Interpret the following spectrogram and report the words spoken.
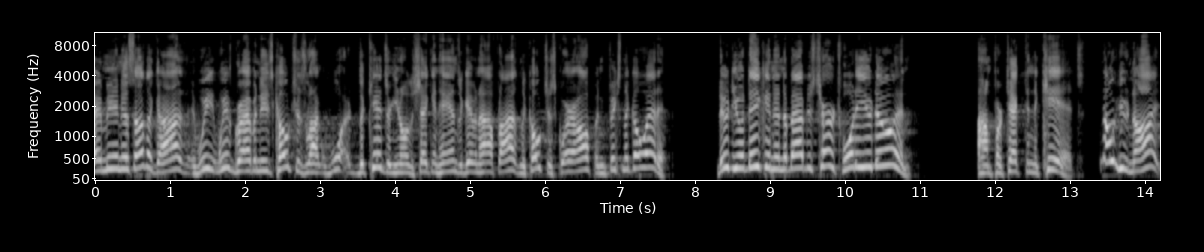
And me and this other guy, we, we're grabbing these coaches like what the kids are, you know, shaking hands or giving high flies, and the coaches square off and fixing to go at it. Dude, you're a deacon in the Baptist church. What are you doing? I'm protecting the kids. No, you're not.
